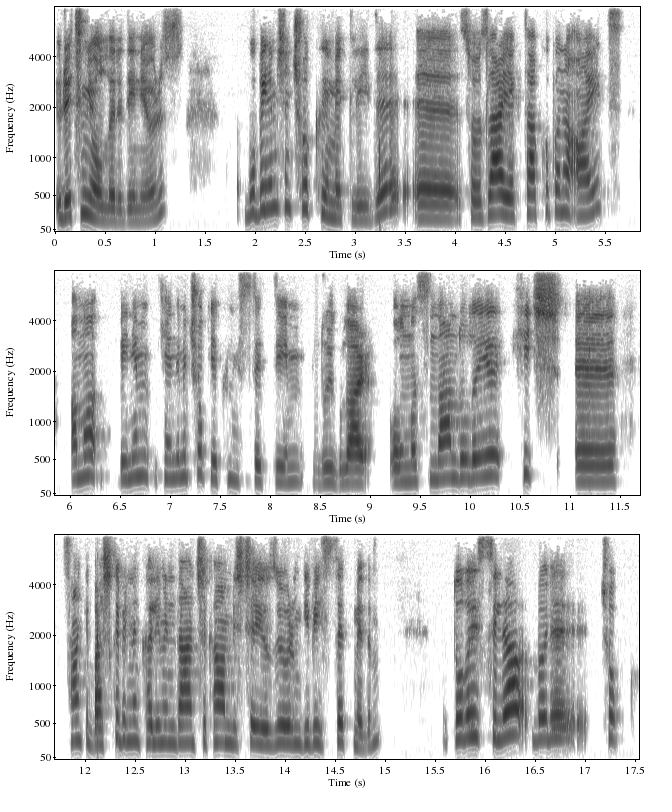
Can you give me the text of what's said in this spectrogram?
üretim yolları deniyoruz. Bu benim için çok kıymetliydi. Ee, sözler Yekta Kopan'a ait ama benim kendimi çok yakın hissettiğim duygular olmasından dolayı hiç e, sanki başka birinin kaleminden çıkan bir şey yazıyorum gibi hissetmedim. Dolayısıyla böyle çok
